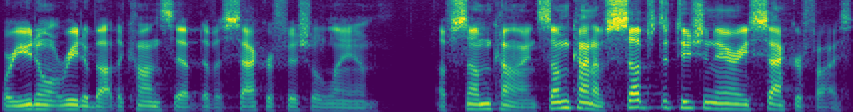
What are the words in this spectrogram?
where you don't read about the concept of a sacrificial lamb of some kind, some kind of substitutionary sacrifice.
